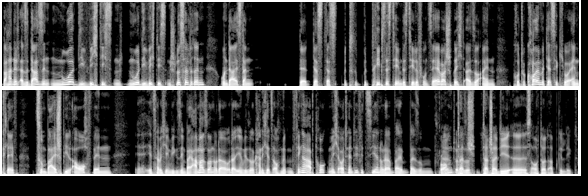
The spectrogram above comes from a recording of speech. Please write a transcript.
behandelt. Also da sind nur die wichtigsten, nur die wichtigsten Schlüssel drin und da ist dann der, das, das Bet- Betriebssystem des Telefons selber spricht also ein Protokoll mit der Secure Enclave. Zum Beispiel auch, wenn jetzt habe ich irgendwie gesehen, bei Amazon oder, oder irgendwie so kann ich jetzt auch mit einem Fingerabdruck mich authentifizieren oder bei, bei so einem Prompt Äh, oder so. Touch, Touch ID äh, ist auch dort abgelegt.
